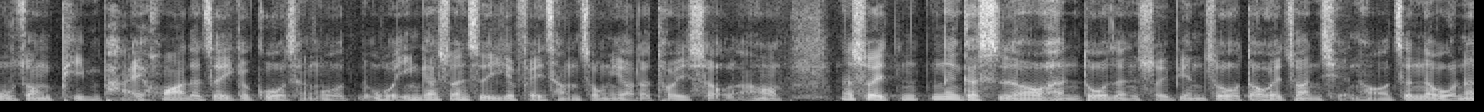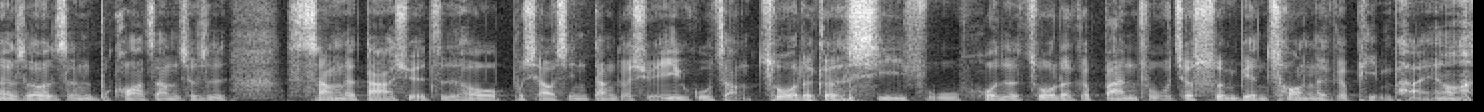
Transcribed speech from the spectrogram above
服装品牌化的这一个过程，我我应该算是一个非常重要的推手了哈。那所以那个时候很多人随便做都会赚钱哈，真的，我那个时候真的不夸张，就是上了大学之后不小心当个学艺股长，做了个戏服或者做了个班服，就顺便创了个品牌啊。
